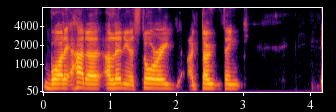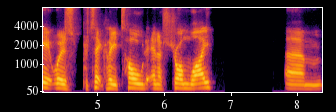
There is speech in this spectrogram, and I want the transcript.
while it had a, a linear story, I don't think it was particularly told in a strong way. Um,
